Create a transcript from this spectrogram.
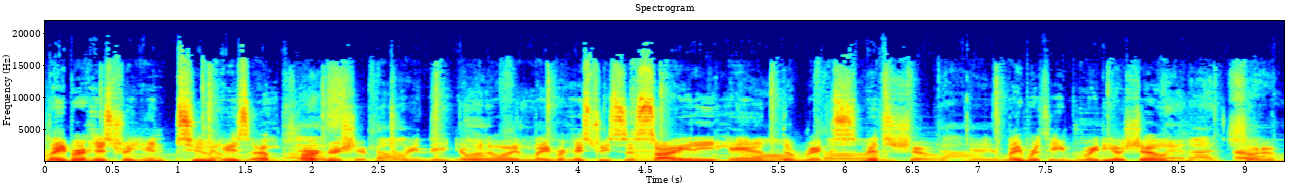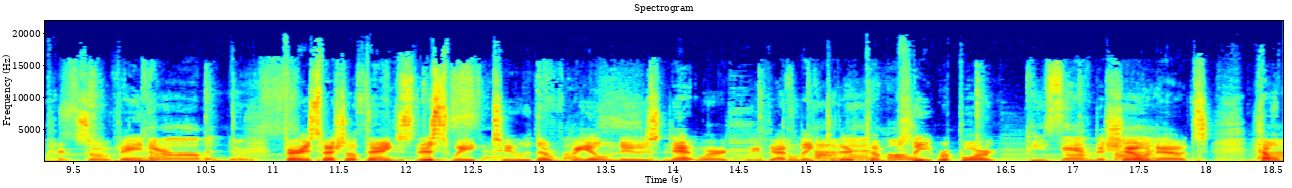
Labor History in Two is a partnership between the Illinois Labor History Society and The Rick Smith Show, a labor themed radio show out of Pennsylvania. Very special thanks this week to the Real News Network. We've got a link to their complete report in the show notes. Help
